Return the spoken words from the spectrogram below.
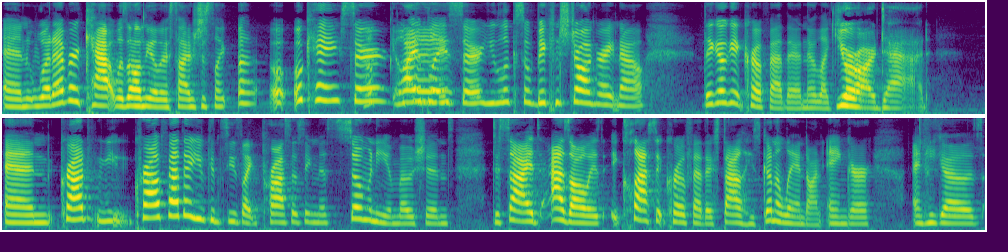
And whatever cat was on the other side is just like, uh, oh, okay, sir, Okay. Lion Blaze, sir, you look so big and strong right now. They go get Crow Feather, and they're like, "You're our dad." And crowd crowd feather you can see is like processing this so many emotions decides as always a classic crow feather style he's gonna land on anger and he goes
